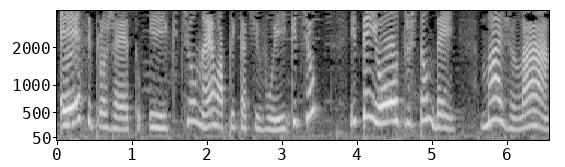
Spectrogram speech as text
esse projeto ICTIL, né, o aplicativo ICTIL, e tem outros também. Mas lá,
